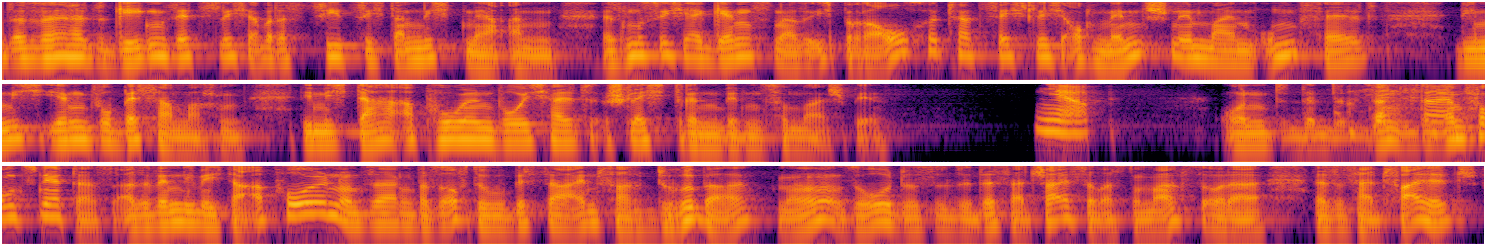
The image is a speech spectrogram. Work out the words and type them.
das wäre halt gegensätzlich, aber das zieht sich dann nicht mehr an. Es muss sich ergänzen. Also ich brauche tatsächlich auch Menschen in meinem Umfeld, die mich irgendwo besser machen, die mich da abholen, wo ich halt schlecht drin bin, zum Beispiel. Ja. Und dann, dann funktioniert das. Also wenn die mich da abholen und sagen, pass auf, du bist da einfach drüber, ne? so, das, das ist halt scheiße, was du machst, oder das ist halt falsch,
